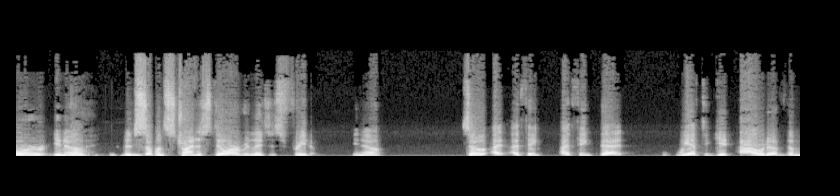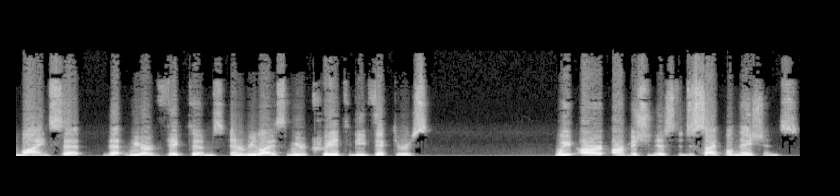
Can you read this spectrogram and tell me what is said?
or, you know, no. someone's trying to steal our religious freedom, you know? So I, I think, I think that we have to get out of the mindset that we are victims and realize we are created to be victors. We are, our mission is to disciple nations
